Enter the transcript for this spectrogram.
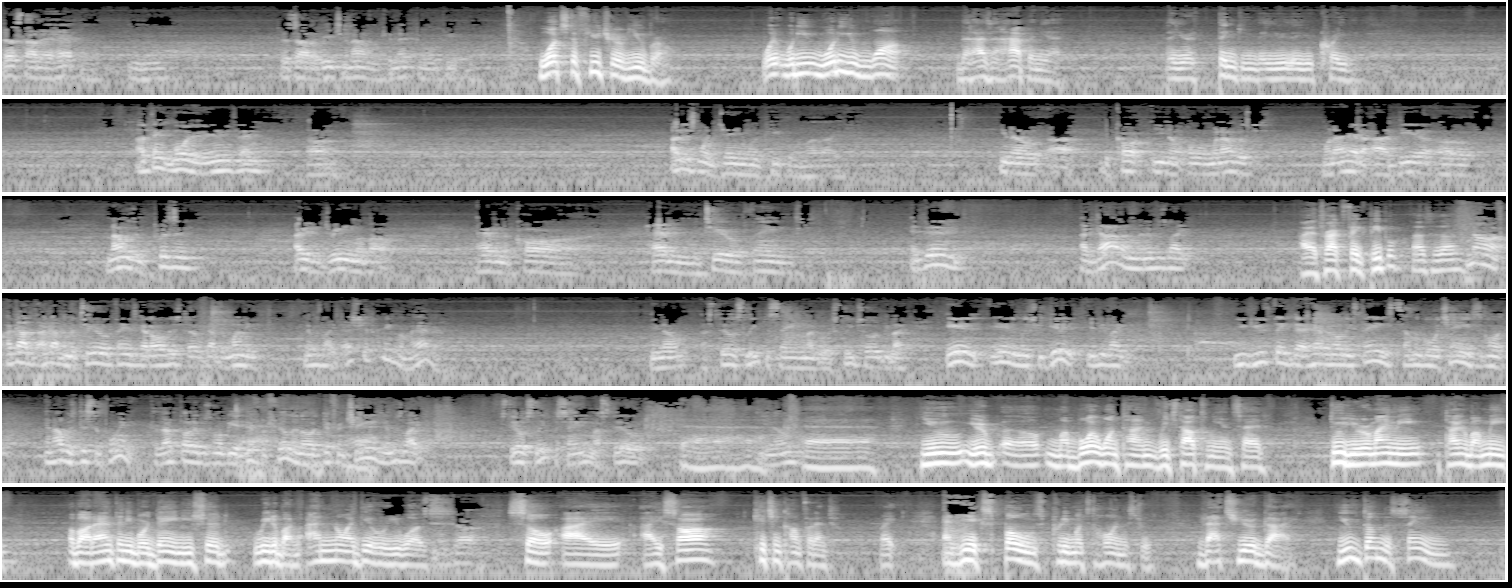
that's how that happened. You know, that's how of reaching out and connecting with people. What's the future of you, bro? What, what do you What do you want that hasn't happened yet? That you're thinking that you that you're craving. I think more than anything, uh, I just want genuine people in my life. You know, uh, the car. You know, when I was, when I had an idea of, when I was in prison, I used to dream about having a car, having material things, and then I got them, and it was like, I attract fake people. That's that. no, I got I got the material things, got all this stuff, got the money. And it was like that shit don't even matter. You know, I still sleep the same when I go to sleep. So it'd be like, and and once you get it, it'd be like, you you think that having all these things, something going to change is going. And I was disappointed because I thought it was going to be a different feeling or a different change. And it was like, still sleep the same. I still, yeah. you know. Uh, you, your, uh, my boy one time reached out to me and said, "Dude, you remind me talking about me, about Anthony Bourdain. You should read about him." I had no idea who he was, so I I saw Kitchen Confidential, right, and he exposed pretty much the whole industry. That's your guy. You've done the same,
